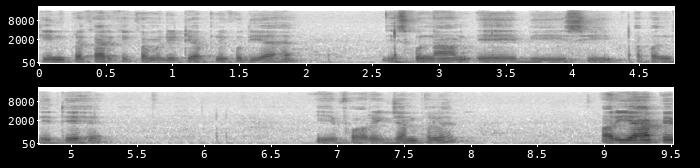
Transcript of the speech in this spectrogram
तीन प्रकार की कॉमोडिटी अपने को दिया है जिसको नाम ए बी सी अपन देते हैं ये फॉर एग्जांपल है और यहाँ पे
